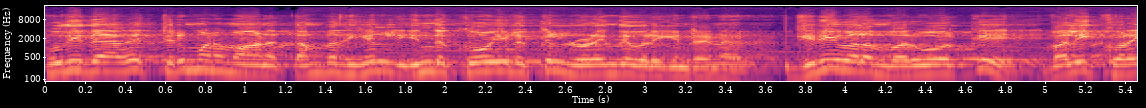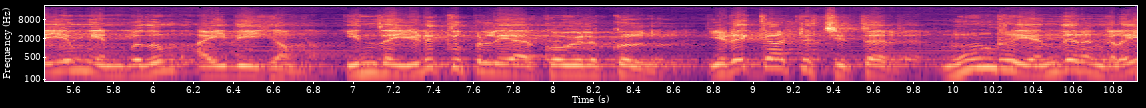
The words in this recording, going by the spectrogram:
புதிதாக திருமணமான தம்பதிகள் இந்த கோயிலுக்குள் நுழைந்து வருகின்றனர். கிரிவலம் வருவோர்க்கு வலி குறையும் என்பதும் ஐதீகம். இந்த இடுக்கு பிள்ளையார் கோவிலுக்குள் இடைக்காட்டு சித்தர் மூன்று எந்திரங்களை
